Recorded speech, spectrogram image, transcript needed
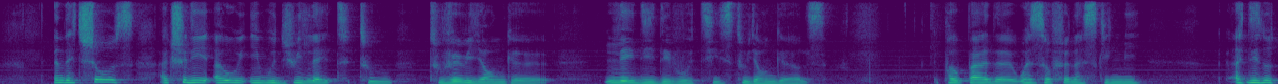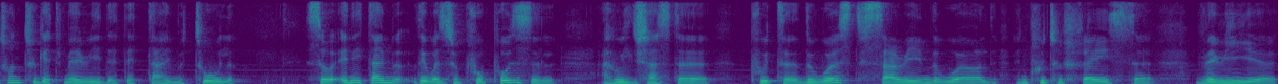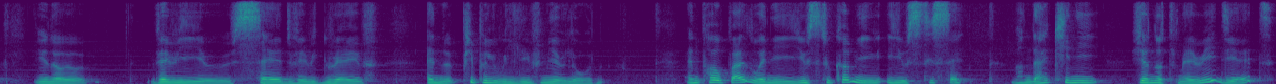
And that shows actually how he would relate to, to very young uh, lady devotees, to young girls. Prabhupada was often asking me, I did not want to get married at that time at all. So anytime there was a proposal, I will just uh, put uh, the worst sari in the world and put a face uh, very, uh, you know, very uh, sad, very grave, and uh, people will leave me alone. And Prabhupada, when he used to come, he, he used to say, Mandakini, you're not married yet.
